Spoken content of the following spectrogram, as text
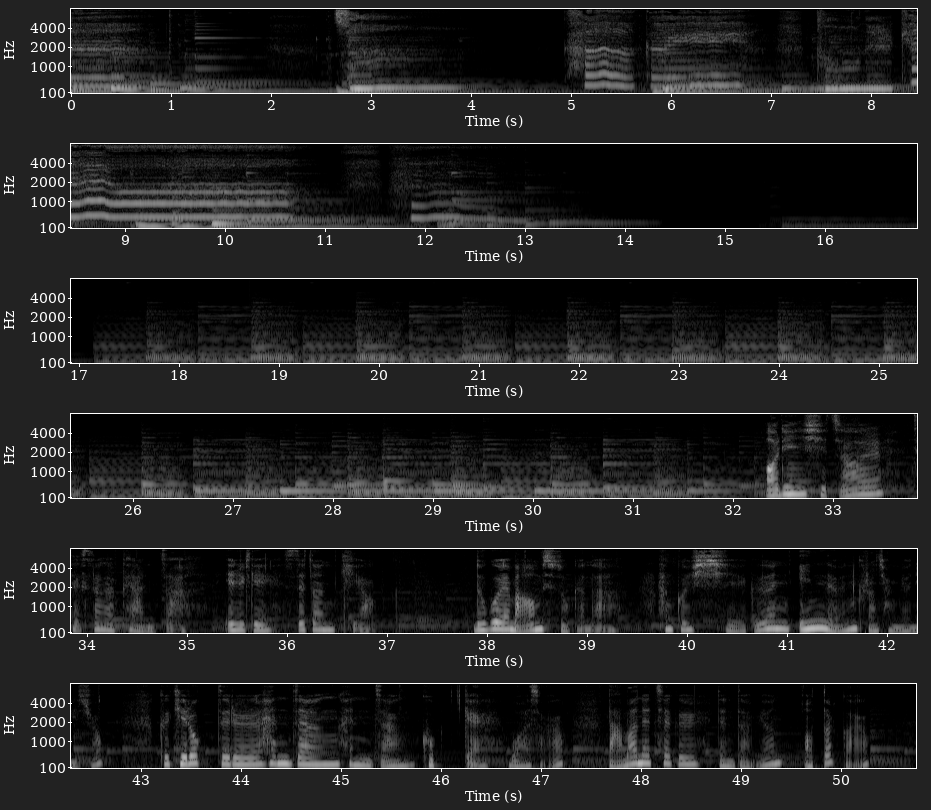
어린 시절 책상 앞에 앉아 일기 쓰던 기억. 누구의 마음속에나 한 건씩은 있는 그런 장면이죠. 그 기록들을 한장 한 장 곱게 모아서요. 나만의 책을 낸다면 어떨까요?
